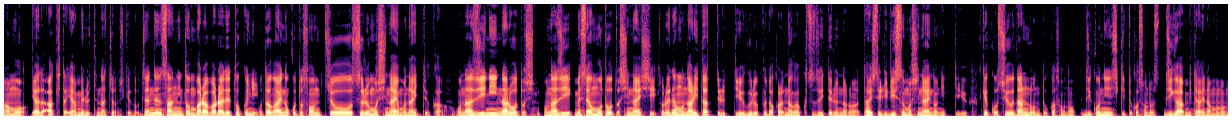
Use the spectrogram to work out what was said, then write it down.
うあもうやだ飽きたやめるってなっちゃうんですけど全然3人ともバラバラで特にお互いのこと尊重するもしないもないっていうか同じになろうとし同じ目線を持とうとしないしそれでも成り立ってるっていうグループだから長く続いてるんだろうな大してリリースもしないのにっていう結構集団論とかその自己認識とかその自我みたいなものを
